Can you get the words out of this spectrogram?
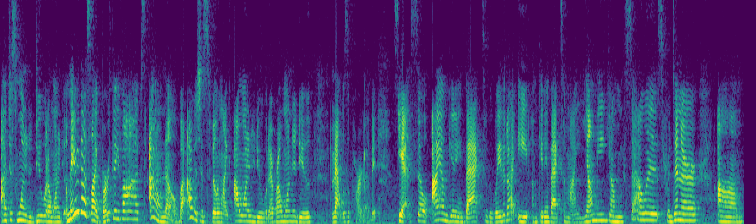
I just wanted to do what I wanted to do. Maybe that's like birthday vibes. I don't know. But I was just feeling like I wanted to do whatever I wanted to do. And that was a part of it. Yeah, so I am getting back to the way that I eat. I'm getting back to my yummy, yummy salads for dinner. Um,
